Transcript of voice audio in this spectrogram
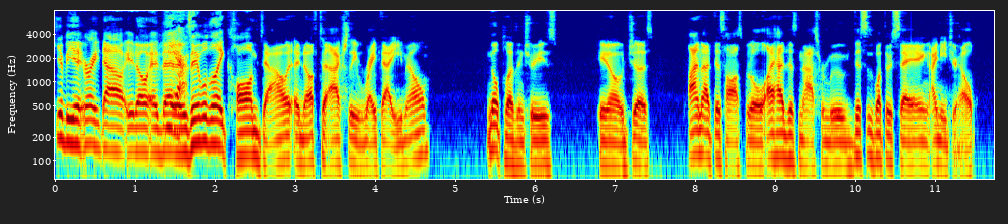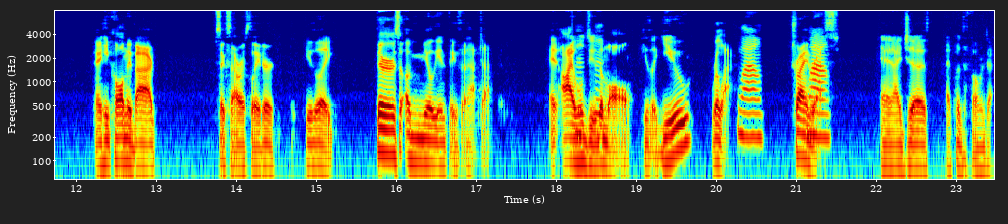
give me it right now, you know? And then I was able to like calm down enough to actually write that email. No pleasantries, you know, just, I'm at this hospital. I had this mass removed. This is what they're saying. I need your help. And he called me back six hours later. He's like, there's a million things that have to happen and I will do Mhm. them all. He's like, you relax, wow. try and Wow. rest. And I just, I put the phone down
